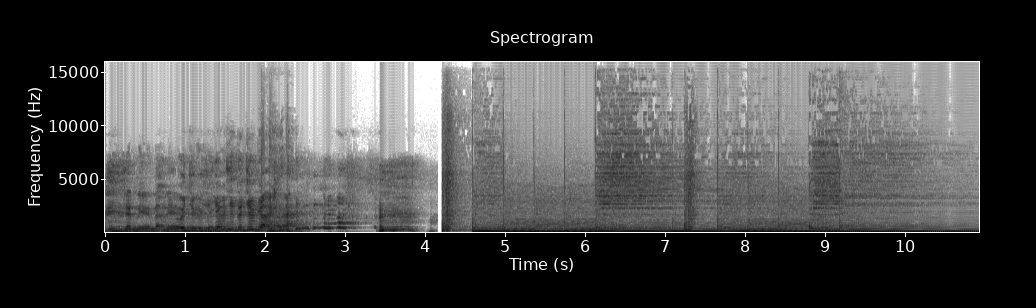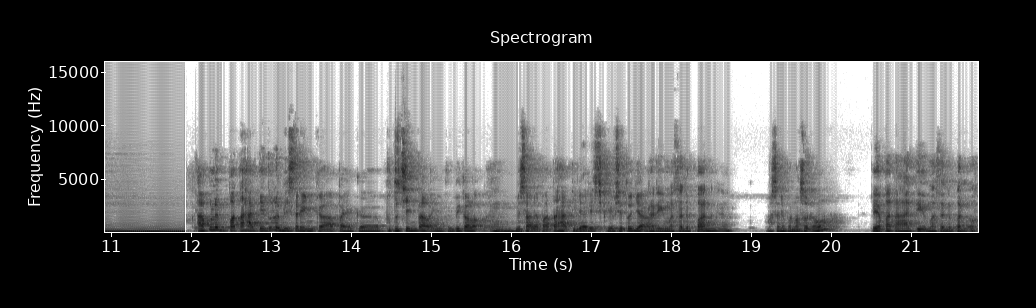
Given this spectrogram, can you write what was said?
hujan nih enak nih Ujung-ujungnya ke situ juga kan. Aku lebih patah hati itu lebih sering ke apa ya ke putus cinta lah gitu. Tapi kalau Hmm. misalnya patah hati dari skripsi itu jangan dari masa depan ya. masa depan maksud kamu? Ya patah hati masa depan oh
